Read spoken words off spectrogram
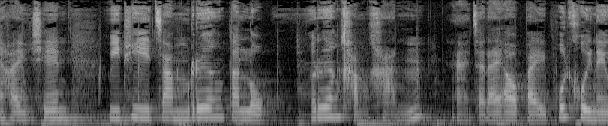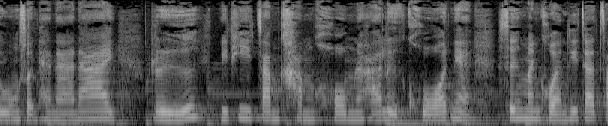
นะคะ อย่างเช่น วิธีจำเรื่องตลกเรื่องขำขัน อาจจะได้เอาไปพูดคุยในวงสนทนาได้ หรือวิธีจำคำคมนะคะ หรือโค้ดเนี่ยซึ่งมันควรที่จะจ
